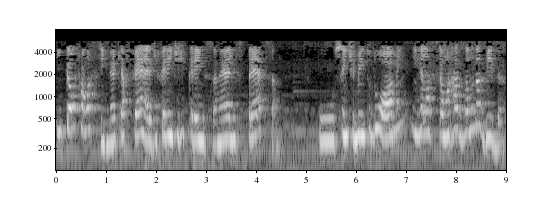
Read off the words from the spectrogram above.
Então fala assim, né, que a fé é diferente de crença, né? Ela expressa o sentimento do homem em relação à razão da vida.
